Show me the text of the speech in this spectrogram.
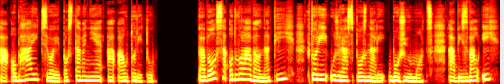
a obhájiť svoje postavenie a autoritu. Pavol sa odvolával na tých, ktorí už raz poznali Božiu moc a vyzval ich,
